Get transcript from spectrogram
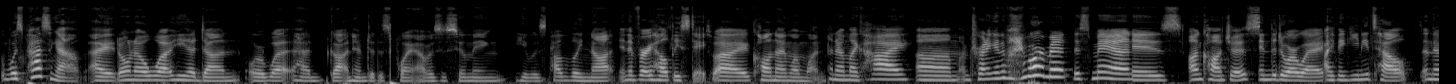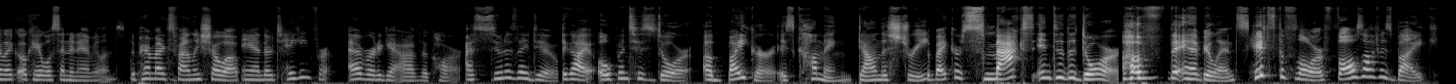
was passing out. I don't know what he had done or what had gotten him to this point. I was assuming he was probably not in a very healthy state. So I call 911 and I'm like, "Hi, um, I'm trying to get into my apartment. This man is unconscious in the doorway. I think he needs help." And they're like, "Okay, we'll send an ambulance." The paramedics finally show up and they're taking forever to get out of the car. As soon as they do, the guy opens his door, a biker is coming down the street. The biker smacks into the door of the ambulance, hits the floor, falls off his bike,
